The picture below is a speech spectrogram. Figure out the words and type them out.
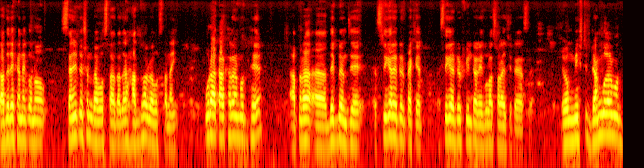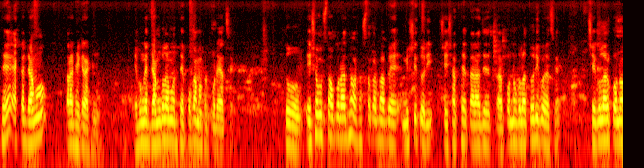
তাদের এখানে কোনো স্যানিটেশন ব্যবস্থা, তাদের হাত ধোয়ার ব্যবস্থা নাই। পুরা কারখানার মধ্যে আপনারা দেখবেন যে সিগারেটের প্যাকেট সিগারেটের ফিল্টার এগুলো ছড়াই ছিটায় আছে। এবং মিষ্টির ড্রামগুলোর মধ্যে একটা ড্রামও তারা ঢেকে রাখেনি। এবং এই ড্রামগুলোর মধ্যে পোকামাকড় পড়ে আছে। তো এই সমস্ত অপরাধে অস্বাস্থ্যকরভাবে মিষ্টি তৈরি, সেই সাথে তারা যে পণ্যগুলো তৈরি করেছে, সেগুলোর কোনো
